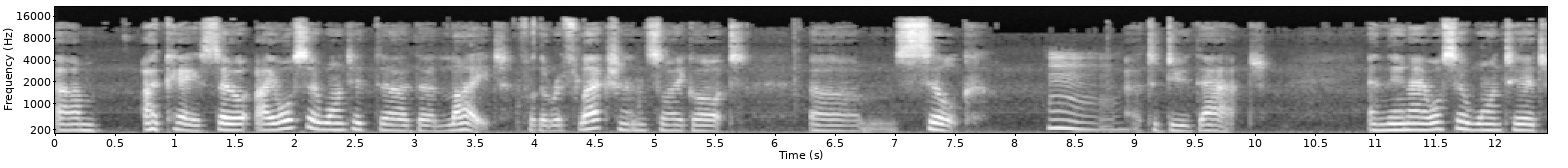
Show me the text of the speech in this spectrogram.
Um, okay, so I also wanted the the light for the reflection, so I got um, silk Hmm. uh, to do that. And then I also wanted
